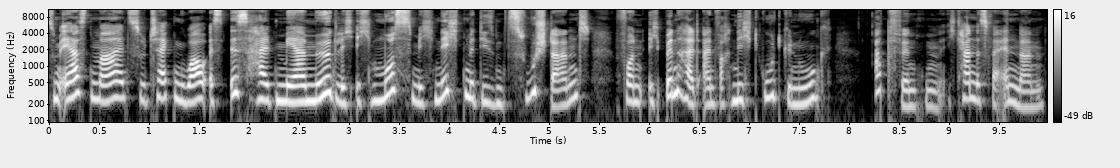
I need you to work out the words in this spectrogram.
zum ersten Mal zu checken, wow, es ist halt mehr möglich. Ich muss mich nicht mit diesem Zustand von ich bin halt einfach nicht gut genug abfinden. Ich kann das verändern.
